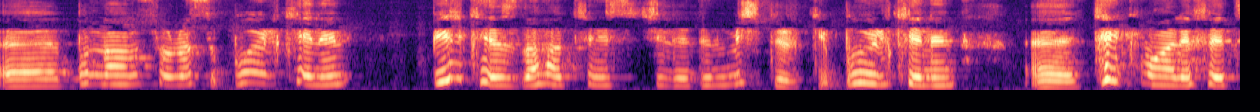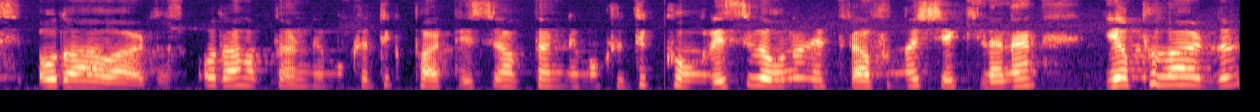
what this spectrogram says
E, bundan sonrası bu ülkenin bir kez daha tescil edilmiştir ki bu ülkenin e, tek muhalefet odağı vardır. O da Halkların Demokratik Partisi, Halkların Demokratik Kongresi ve onun etrafında şekillenen yapılardır.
